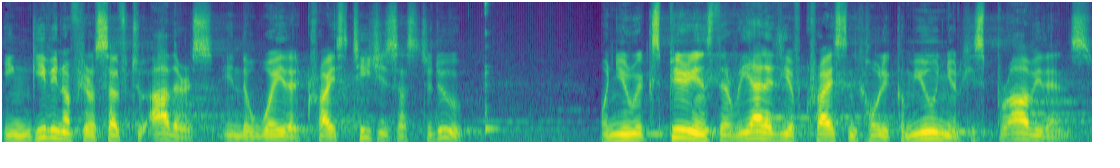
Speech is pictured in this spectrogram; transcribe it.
in giving of yourself to others in the way that Christ teaches us to do. When you experience the reality of Christ in Holy Communion, His providence,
